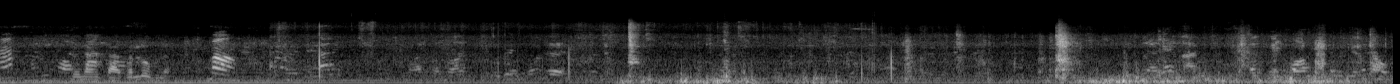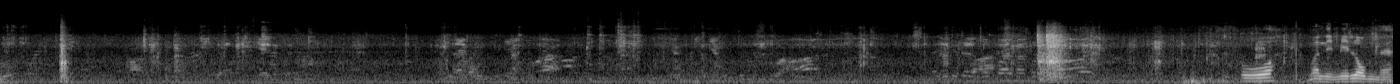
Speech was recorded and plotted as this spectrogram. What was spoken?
ฮะในนางกาพันลุ่มแล้วบอกโอ้วันนี้มีลมนะ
